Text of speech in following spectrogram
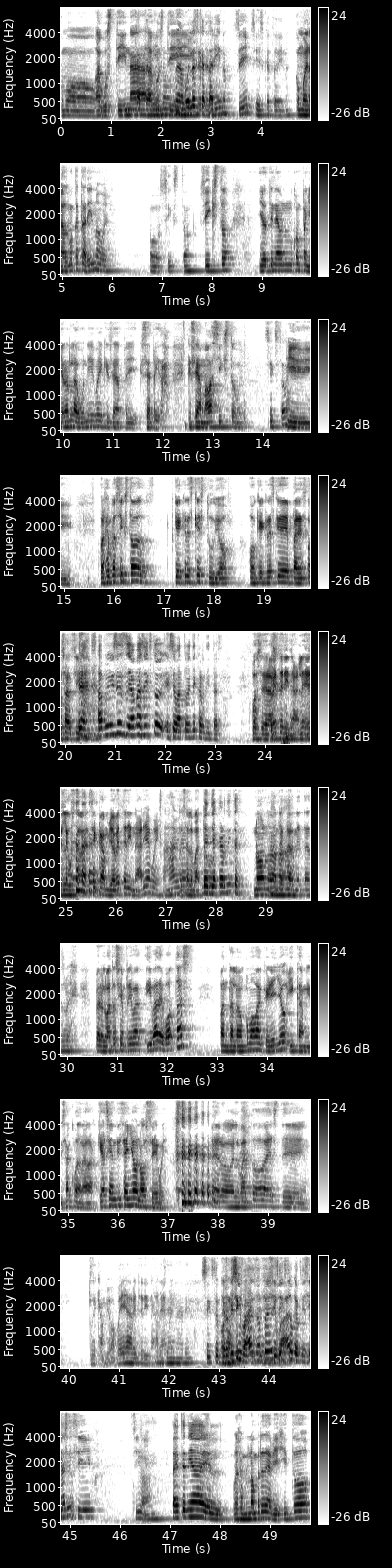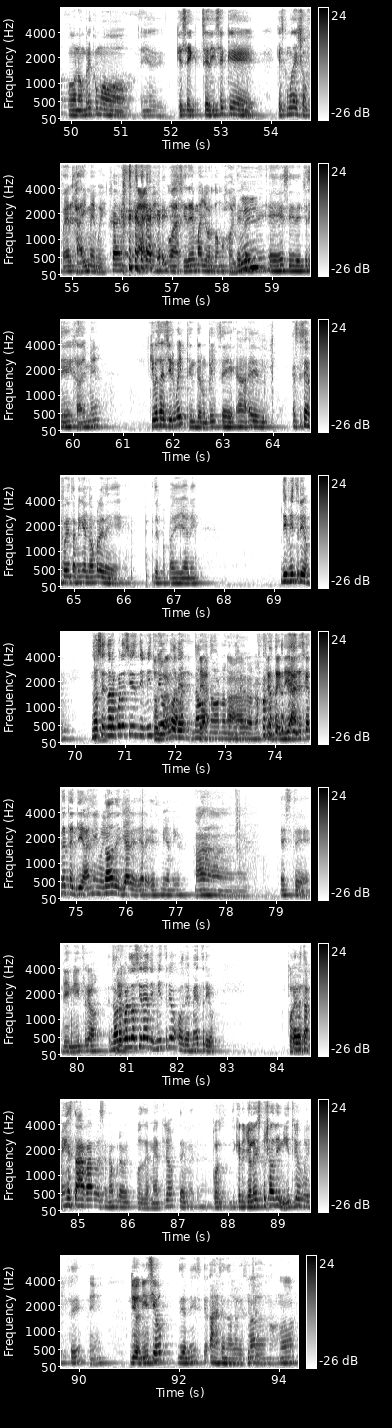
Como Agustina, Catarino. Agustín. Mi abuelo es Catarino. ¿Sí? Sí, es Catarino. Como Erasmo Catarino, güey. O Sixto. Sixto. Yo tenía un compañero en la uni, güey, que se, ape- que se apellidaba, que se llamaba Sixto, güey. ¿Sixto? Y, por ejemplo, Sixto, ¿qué crees que estudió? ¿O qué crees que parece? O sea, sí, A mí se llama Sixto, ese vato vende carnitas. Pues era veterinario, le, le gustaba, se cambió a veterinaria, güey. Ah, mira. O sea, el vato- ¿Vendía carnitas? No, no, No, vendía no, ah. carnetas, güey. Pero el vato siempre iba, iba de botas, pantalón como vaquerillo y camisa cuadrada. ¿Qué hacían diseño? No sé, güey. Pero el vato, este, pues se cambió, güey, a veterinaria, güey. Veterinaria. Sixto, O creo sea, que sí va el nombre, sí, sí Sixto creo que veterinario. Sí, sí va. También tenía el... Por ejemplo, nombre de viejito o nombre como eh, que se, se dice que, que es como de chofer, Jaime, güey. Jaime. Jaime. o así de mayordomo, de Jaime. Jaime. Eh, sí, de hecho Sí, sí. Jaime. ¿Qué ibas a decir, güey? Te interrumpí. Sí, ah, el... Es que se me fue también el nombre de... Del papá de Yari. Dimitrio. No sé, no recuerdo si es ¿Tu Dimitrio suegro o de... No, de- no, no, no, mi Ah, suegro, no. Te entendía, es que te entendía, Ani, güey. No, de Yare, de Yare, es mi amiga. Ah, Este... Dimitrio. No recuerdo si era Dimitrio o Demetrio. pues, pero también está raro ese nombre, güey. Pues Demetrio. Demetrio. Pues yo le he escuchado Dimitrio, güey. ¿Sí? Sí. Dionisio. Dionisio. Ah, ese no lo había No, escuchado, no. no.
